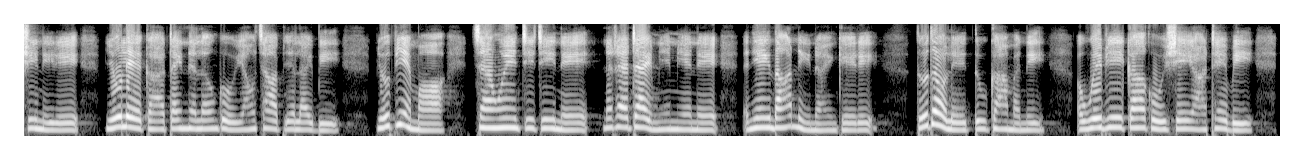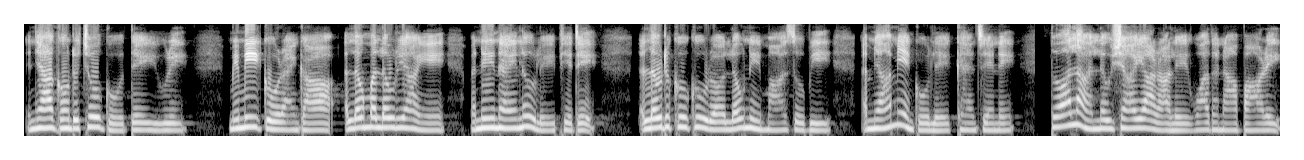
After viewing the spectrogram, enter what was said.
ရှိနေတဲ့မျိုးလေကားတိုက်နှလုံးကိုရောင်းချပြစ်လိုက်ပြီးမျိုးပြင်မှာခြံဝင်းကြီးကြီးနဲ့နှစ်ထပ်တိုက်မြင်းမြင်းနဲ့အငိမ်သားနေနိုင်ခဲ့တဲ့ သို့တော်လေသူကမနေအဝေးပြေးကားကိုရှေးရထည့်ပြီးအညာကုန်တချို့ကိုတည်ယူတယ်။မိမိကိုယ်တိုင်ကအလုံးမလုံးရရင်မနေနိုင်လို့လေဖြစ်တဲ့အလုပ်တစ်ခုခုတော့လုံနေမှာဆိုပြီးအများမြင်ကိုလည်းခံခြင်းနဲ့သွာလာလှုပ်ရှားရတာလေဝါသနာပါတဲ့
